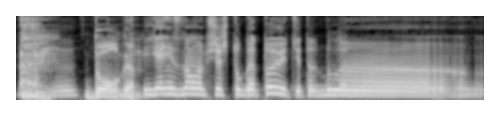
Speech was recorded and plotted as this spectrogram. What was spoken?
долго. И я не знал вообще, что готовить. Это было э,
